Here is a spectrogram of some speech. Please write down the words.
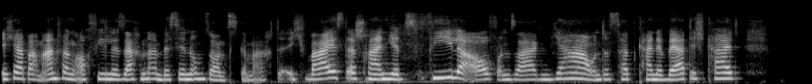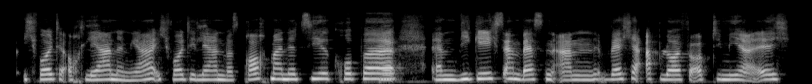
Ich habe am Anfang auch viele Sachen ein bisschen umsonst gemacht. Ich weiß, da schreien jetzt viele auf und sagen, ja, und das hat keine Wertigkeit ich wollte auch lernen, ja. Ich wollte lernen, was braucht meine Zielgruppe, ja. ähm, wie gehe ich es am besten an, welche Abläufe optimiere ich,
